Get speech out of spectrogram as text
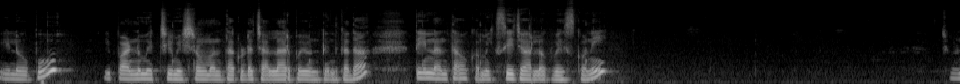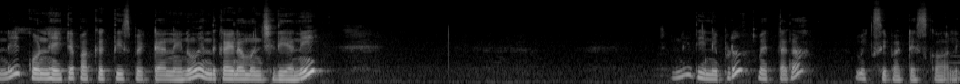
ఈలోపు ఈ పండు మిర్చి మిశ్రమం అంతా కూడా చల్లారిపోయి ఉంటుంది కదా. దీన్నంతా ఒక మిక్సీ జార్లోకి వేసుకొని చూడండి కొన్ని అయితే పక్కకు తీసి పెట్టాను నేను ఎందుకైనా మంచిది అని. చూడండి దీన్ని ఇప్పుడు మెత్తగా మిక్సీ పట్టేసుకోవాలి.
